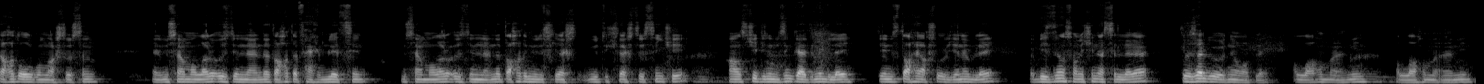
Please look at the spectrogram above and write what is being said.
daha da olgunlaşdırsın. Yəni müsəlmanları öz dinlərində daha da fəhmli etsin. Müsəlmanları öz dinlərində daha da müdrikləş müdrikləşdirsin ki, hansı ki dilimizin qədrini bilək, dilimizi daha yaxşı öyrənə bilək və bizdən sonraki nəsillərə gözəl bir örnək ola bilək. Allahumma amin. Allahumma amin.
